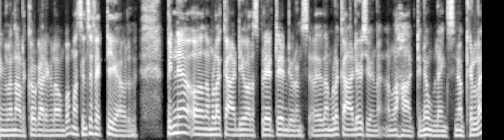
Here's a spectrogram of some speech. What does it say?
നിങ്ങൾ നടക്കുകയോ കാര്യങ്ങളാകുമ്പോൾ മസിൽസ് എഫക്റ്റ് ചെയ്യാവരുത്. പിന്നെ നമ്മളെ കാർഡിയോ റെസ്പിറേറ്ററി എൻഡ്യൂറൻസ് അതായത് നമ്മൾ കാർഡിയോ ചെയ്യണം നമ്മളെ ഹാർട്ടിനും ലങ്സിനും ഒക്കെയുള്ള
